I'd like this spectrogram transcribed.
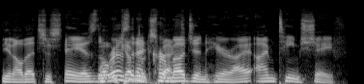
you know, that's just Hey, as the what we come to resident curmudgeon here, I, I'm Team Shafe.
